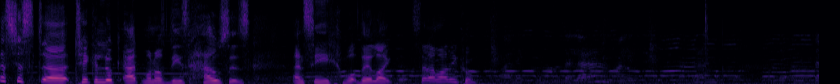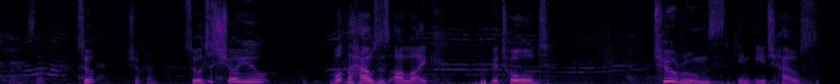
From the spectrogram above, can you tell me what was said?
Let's just uh, take a look at one of these houses and see what they're like. Assalamu alaikum. So, so, shukran. So we'll just show you what the houses are like. We're told two rooms in each house.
